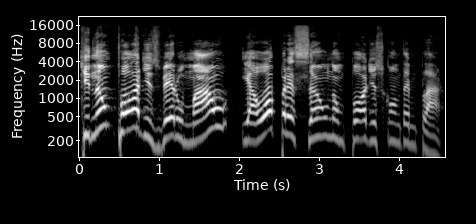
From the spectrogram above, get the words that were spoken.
que não podes ver o mal e a opressão não podes contemplar.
